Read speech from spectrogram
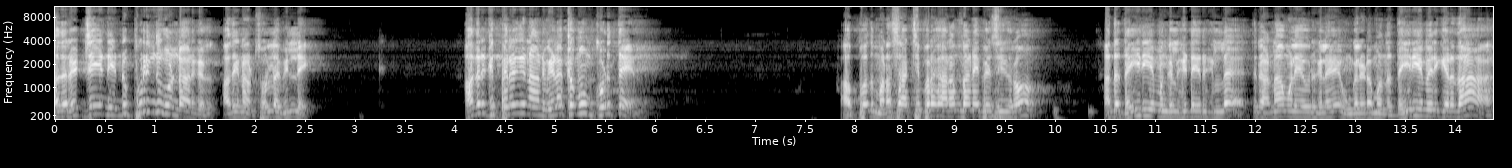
அது ரெட் ஜெயிண்ட் என்று புரிந்து கொண்டார்கள். அதை நான் சொல்லவில்லை. அதற்கு பிறகு நான் விளக்கமும் கொடுத்தேன். அப்போது மனசாட்சி பிரகாரம் தானே பேசுகிறோம். அந்த தைரியம் எங்கள்கிட்ட இருக்குல்ல? திரு அண்ணாமலை அவர்களே உங்களிடம் அந்த தைரியம் இருக்கிறதா?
